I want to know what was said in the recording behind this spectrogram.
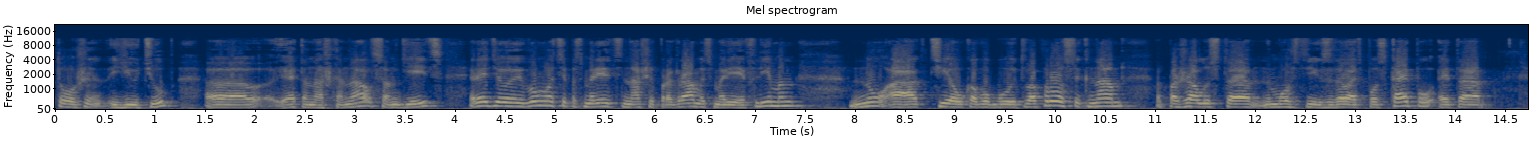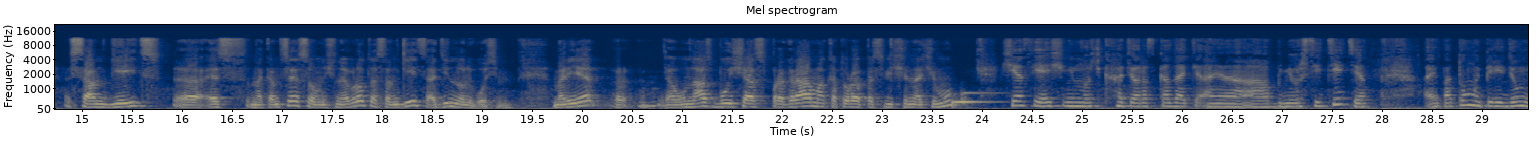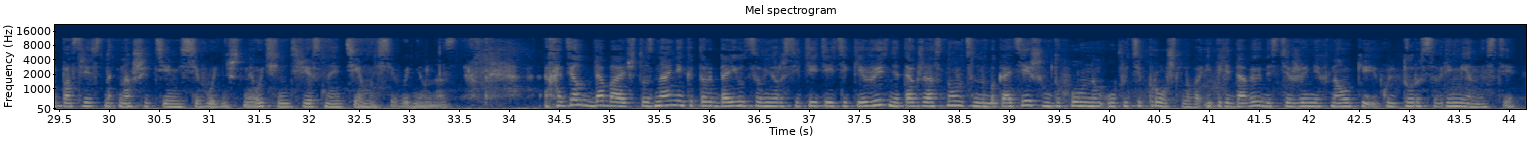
тоже YouTube. Э, это наш канал SunGates Radio. И вы можете посмотреть наши программы с Марией Флиман. Ну, а те, у кого будут вопросы к нам, пожалуйста, можете их задавать по скайпу. Это SunGates, э, S на конце, солнечная ворота, SunGates 108. Мария, э, у нас будет сейчас программа, которая посвящена чему? Сейчас я еще немножечко хотела рассказать об университете, и потом мы перейдем непосредственно к нашей теме сегодняшней. Очень интересная тема сегодня у нас. Хотела бы добавить, что знания, которые даются в университете этики и жизни, также основываются на богатейшем духовном опыте прошлого и передовых достижениях науки и культуры современности.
